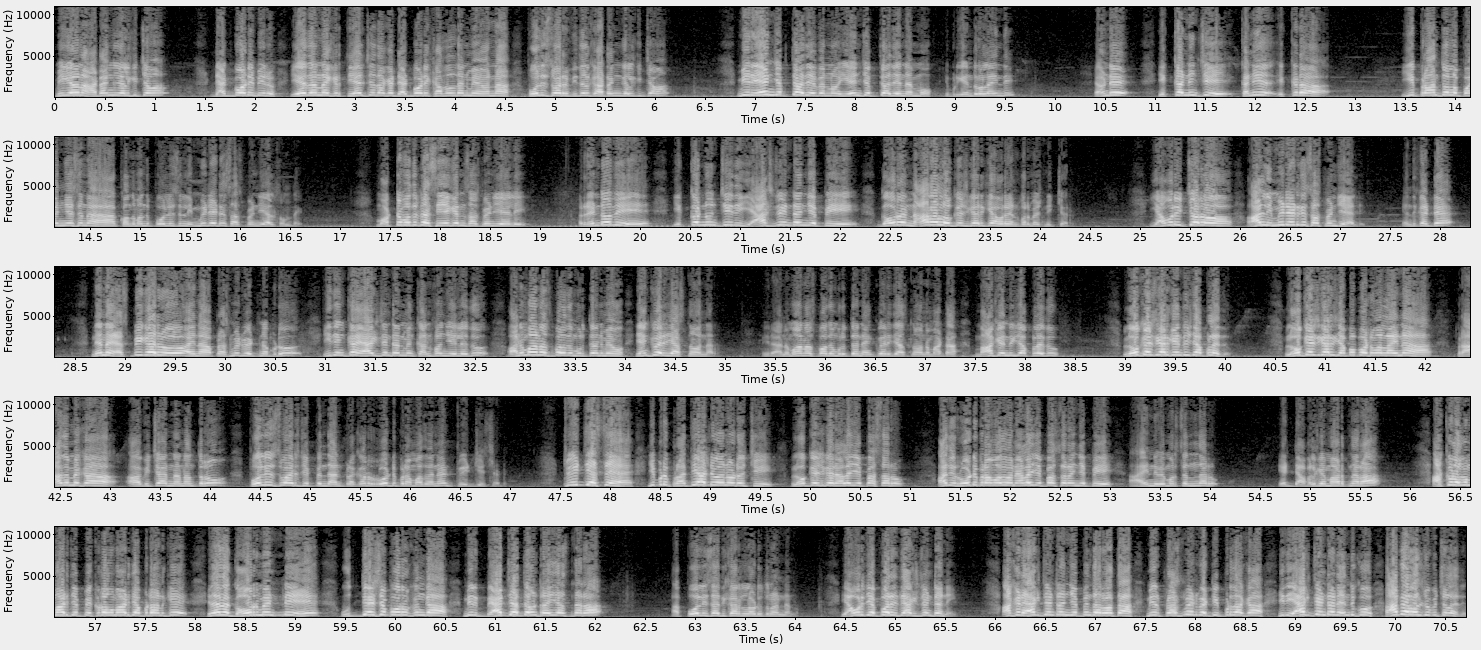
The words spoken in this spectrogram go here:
మీకు ఏమైనా ఆటంకం కలిగించామా డెడ్ బాడీ మీరు ఏదన్నా ఇక్కడ తేల్చేదాకా డెడ్ బాడీ కదలదని మేము ఏమన్నా పోలీసు వారి విధులకు ఆటంకం కలిగించామా మీరు ఏం చెప్తే అదే విన్నాం ఏం చెప్తే అదే నమ్మం. ఇప్పుడు ఎన్ని రోజులైంది? ఏమంటే ఇక్కడి నుంచి కనీ ఇక్కడ ఈ ప్రాంతంలో పనిచేసిన కొంతమంది పోలీసులను ఇమ్మీడియట్గా సస్పెండ్ చేయాల్సి ఉంది. మొట్టమొదట సీఏ గారిని సస్పెండ్ చేయాలి. రెండోది ఇక్కడ నుంచి ఇది యాక్సిడెంట్ అని చెప్పి గౌరవ నారా లోకేష్ గారికి ఎవరు ఇన్ఫర్మేషన్ ఇచ్చారు. ఎవరు ఇచ్చారో వాళ్ళు ఇమ్మీడియట్గా సస్పెండ్ చేయాలి. ఎందుకంటే నిన్న ఎస్పీ గారు ఆయన ప్రెస్ మీట్ పెట్టినప్పుడు ఇది ఇంకా యాక్సిడెంట్ అని మేము కన్ఫర్మ్ చేయలేదు. అనుమానాస్పద మృతాన్ని మేము ఎంక్వైరీ చేస్తాం అన్నారు. మీరు అనుమానాస్పద మృతాన్ని ఎంక్వైరీ చేస్తాం అన్నమాట మాకెందుకు చెప్పలేదు? లోకేష్ గారికి ఎందుకు చెప్పలేదు? లోకేష్ గారికి చెప్పపోవడం వల్ల ఆయన ప్రాథమిక విచారణ అనంతరం పోలీసు వారు చెప్పిన దాని ప్రకారం రోడ్డు ప్రమాదం అని ట్వీట్ చేశాడు. ట్వీట్ చేస్తే ఇప్పుడు ప్రతి అడ్డమైనోడు వచ్చి లోకేష్ గారు ఎలా చెప్పేస్తారు? అది రోడ్డు ప్రమాదం అని ఎలా చెప్పేస్తారని చెప్పి ఆయన్ని విమర్శిస్తున్నారు. ఏ డబుల్గా మాడుతున్నారా అక్కడ ఒక మాట చెప్పి ఇక్కడ ఒక మాట చెప్పడానికి. లేదా గవర్నమెంట్ని ఉద్దేశపూర్వకంగా మీరు బ్యాట్ చేద్దామని ట్రై చేస్తున్నారా? ఆ పోలీస్ అధికారులను అడుగుతున్నాను నేను. ఎవరు చెప్పారు ఇది యాక్సిడెంట్ అని? అక్కడ యాక్సిడెంట్ అని చెప్పిన తర్వాత మీరు ప్రెస్ మీట్ పెట్టి ఇప్పుడు దాకా ఇది యాక్సిడెంట్ అని ఎందుకు ఆధారాలు చూపించలేదు?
